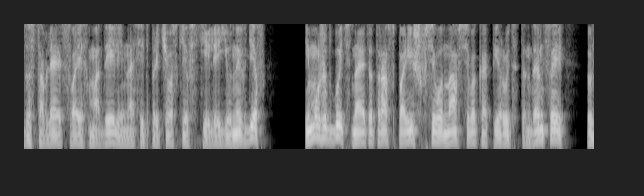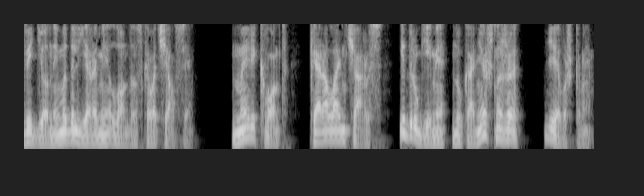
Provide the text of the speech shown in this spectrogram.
заставляет своих моделей носить прически в стиле юных дев, И, может быть, на этот раз Париж всего-навсего копирует тенденции, введенные модельерами лондонского Челси. Мэри Квонт, Кэролайн Чарльз и другими, ну, конечно же, девушками.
